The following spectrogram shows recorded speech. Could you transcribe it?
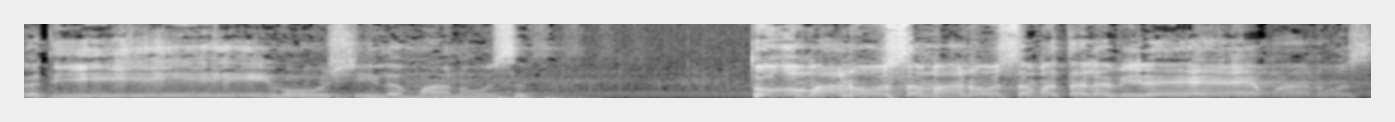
कधी होशील माणूस? तू माणूस माणूस मतलबी रे माणूस.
